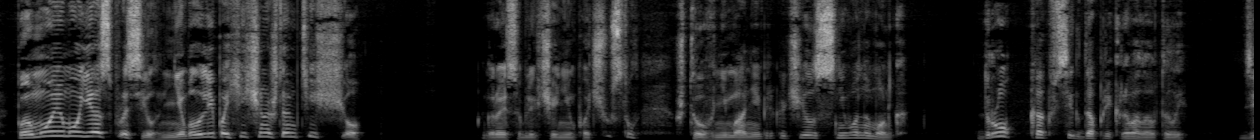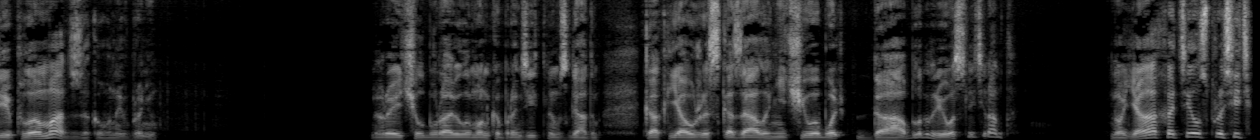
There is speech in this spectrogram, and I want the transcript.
— По-моему, я спросил, не было ли похищено что-нибудь еще? Грей с облегчением почувствовал, что внимание переключилось с него на Монк. Друг, как всегда, прикрывал тылы. Дипломат, закованный в броню. Рэйчел буравила Монка пронзительным взглядом. — Как я уже сказала, ничего больше... — Да, благодарю вас, лейтенант. Но я хотел спросить,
